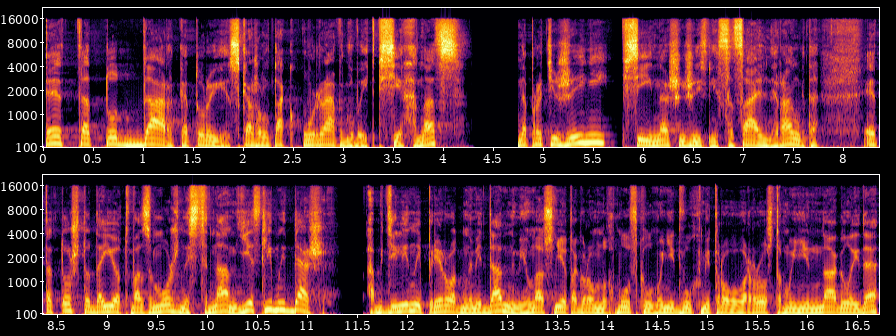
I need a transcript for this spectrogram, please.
это тот дар, который, скажем так, уравнивает всех нас на протяжении всей нашей жизни. Социальный ранг да, – это то, что дает возможность нам, если мы даже обделены природными данными, у нас нет огромных мускул, мы не двухметрового роста, мы не наглые, да,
